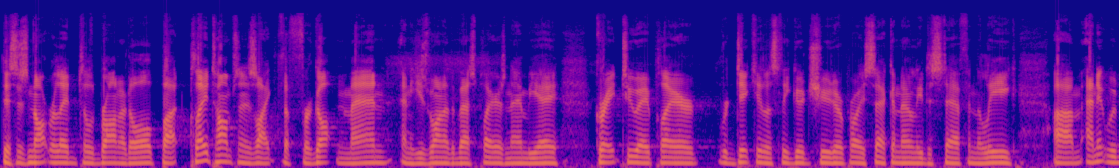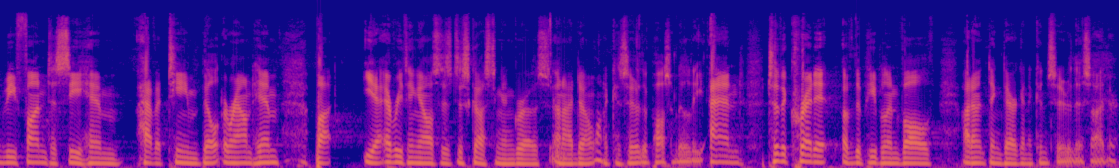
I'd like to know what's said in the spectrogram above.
This is not related to LeBron at all, but Klay Thompson is like the forgotten man, and he's one of the best players in the NBA. Great 2A player, ridiculously good shooter, probably second only to Steph in the league. Um, and it would be fun to see him have a team built around him. But yeah, everything else is disgusting and gross, and I don't want to consider the possibility. And to the credit of the people involved, I don't think they're going to consider this either.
